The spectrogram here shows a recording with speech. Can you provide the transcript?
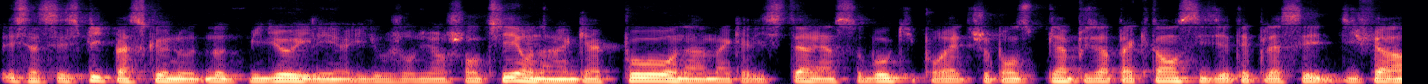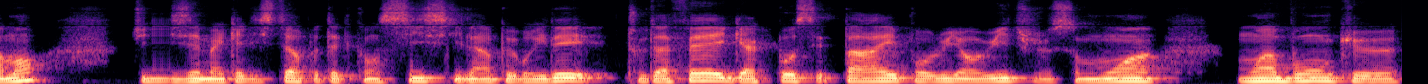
et ça s'explique parce que notre, milieu, il est, il est aujourd'hui en chantier. On a un Gakpo, on a un McAllister et un Sobo qui pourraient être, je pense, bien plus impactants s'ils étaient placés différemment. Tu disais McAllister, peut-être qu'en 6, il est un peu bridé. Tout à fait. Gakpo, c'est pareil pour lui en 8. Je le sens moins, moins bon que,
